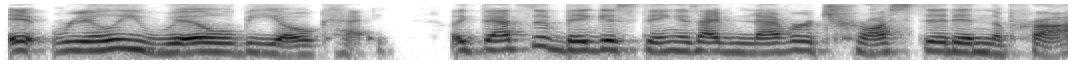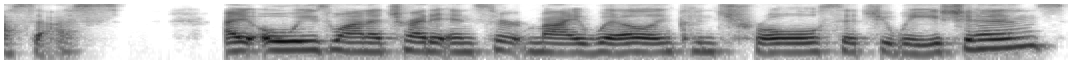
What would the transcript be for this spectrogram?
it really will be okay. Like that's the biggest thing is I've never trusted in the process. I always want to try to insert my will and control situations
